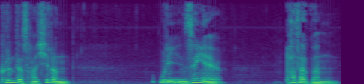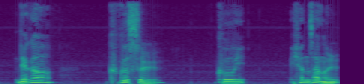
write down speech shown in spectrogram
그런데 사실은 우리 인생의 바닥은 내가 그것을 그 현상을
